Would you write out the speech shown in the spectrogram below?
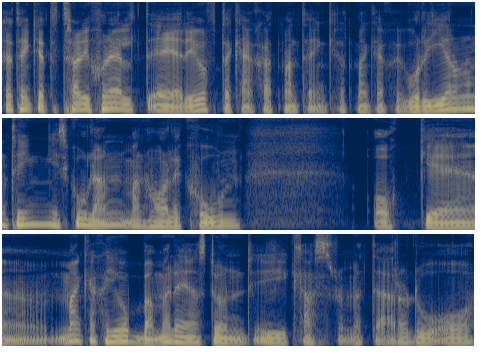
Jag tänker att traditionellt är det ju ofta kanske att man tänker att man kanske går igenom någonting i skolan, man har lektion och eh, man kanske jobbar med det en stund i klassrummet där och då. Och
